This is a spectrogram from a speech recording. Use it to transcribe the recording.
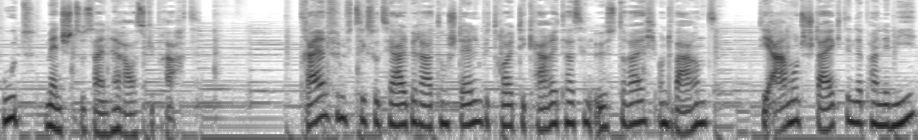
Gut Mensch zu sein herausgebracht. 53 Sozialberatungsstellen betreut die Caritas in Österreich und warnt, die Armut steigt in der Pandemie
